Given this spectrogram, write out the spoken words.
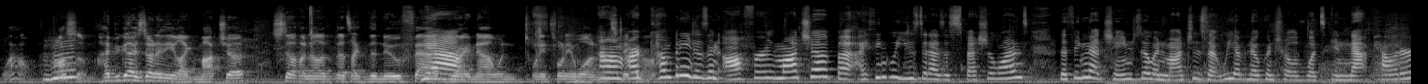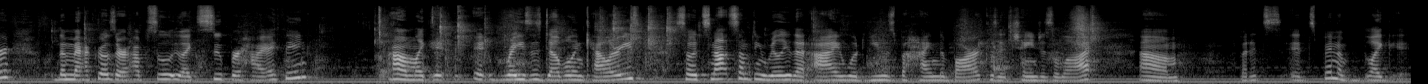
Wow, Mm-hmm. awesome. Have you guys done any like matcha stuff? I know that's like the new fad Yeah. right now in 2021. Um, our off. company doesn't offer matcha, but I think we used it as a special ones. The thing that changed though in matcha is that we have no control of what's in that powder. The macros are absolutely like super high, I think. Um, like it, it raises double in calories. So it's not something really that I would use behind the bar because it changes a lot. Um, but it's it's been a, like it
